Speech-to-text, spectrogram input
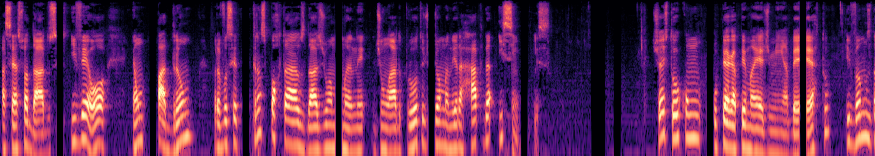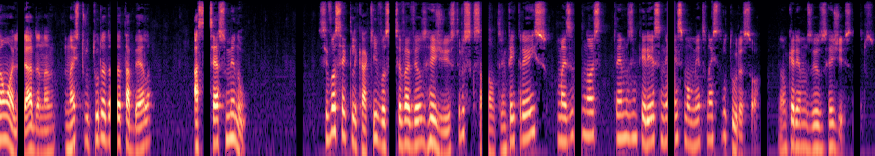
acesso a dados. E VO é um padrão para você transportar os dados de, uma de um lado para o outro de uma maneira rápida e simples. Já estou com o PHP MyAdmin aberto e vamos dar uma olhada na, na estrutura da tabela Acesso Menu. Se você clicar aqui, você vai ver os registros, que são 33, mas nós temos interesse nesse momento na estrutura só. Não queremos ver os registros.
